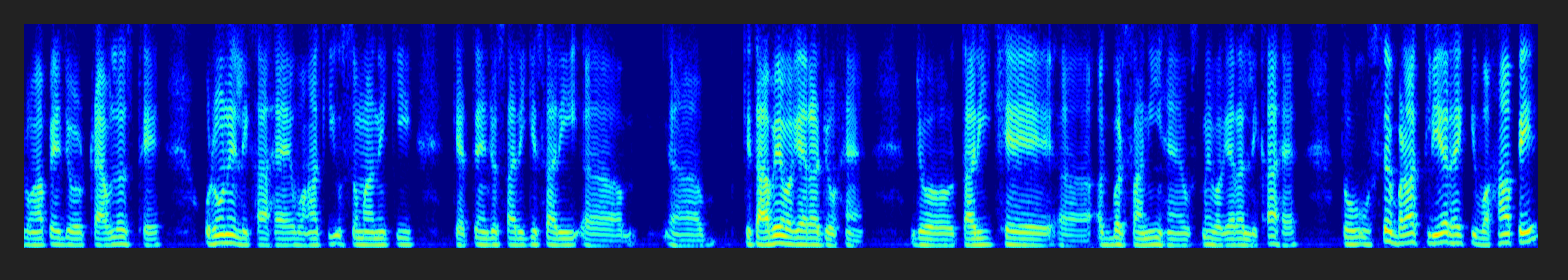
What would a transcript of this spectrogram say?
वहाँ पे जो ट्रैवलर्स थे, उन्होंने लिखा है, वहाँ की उस जमाने की कहते हैं जो सारी की सारी किताबें वगैरह जो हैं जो तारीख अकबर सानी है उसमें वगैरह लिखा है तो उससे बड़ा क्लियर है कि वहाँ पे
